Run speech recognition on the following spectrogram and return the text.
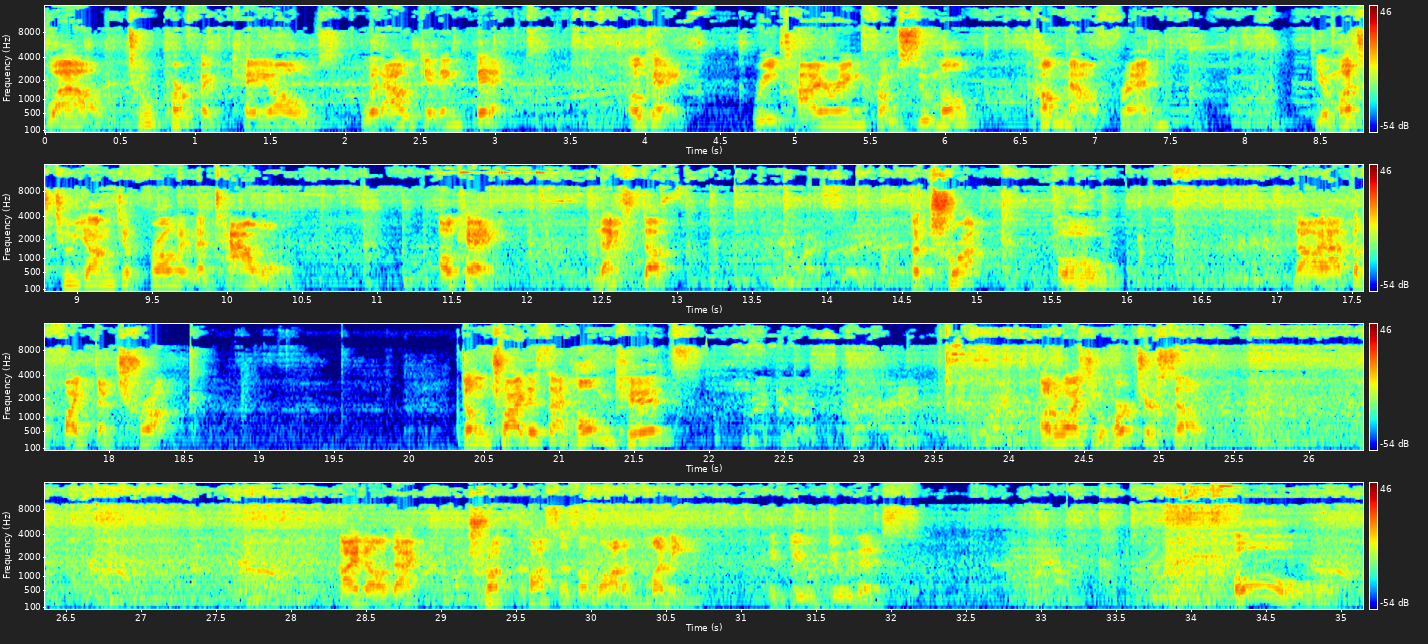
Wow, two perfect KOs without getting hit. Okay, retiring from sumo? Come now, friend. You're much too young to throw in the towel. Okay, next up, the truck. Ooh. Now I have to fight the truck. Don't try this at home, kids. Otherwise, you hurt yourself. I know, that truck costs us a lot of money if you do this. Oh!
